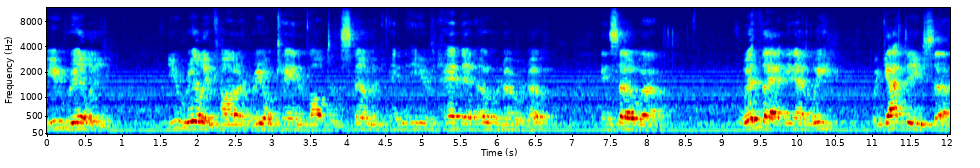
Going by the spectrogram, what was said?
you really, you really caught a real cannonball to the stomach, and you've had that over and over and over. And so, uh, with that, you know, we, we got these, uh,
